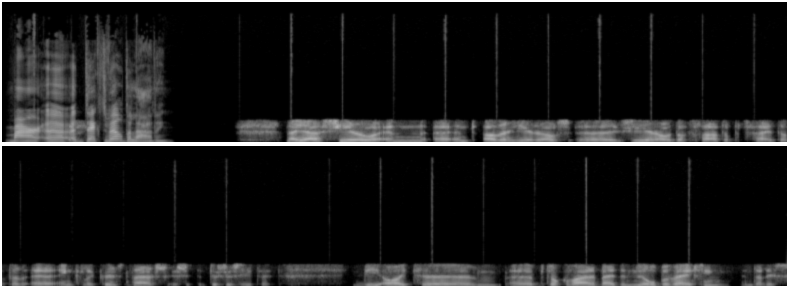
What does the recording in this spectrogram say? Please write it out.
maar eh, het dekt wel de lading. Nou ja, Zero en uh, and Other Heroes. Uh, zero, dat slaat op het feit dat er uh, enkele kunstenaars tussen zitten die ooit ehm, betrokken waren bij de nulbeweging. En dat is,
